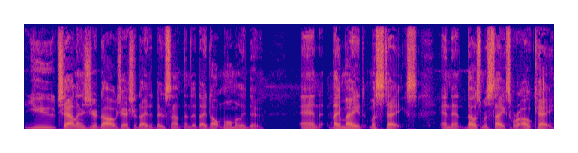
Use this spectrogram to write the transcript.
you challenged your dogs yesterday to do something that they don't normally do, and they made mistakes, and then those mistakes were okay.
